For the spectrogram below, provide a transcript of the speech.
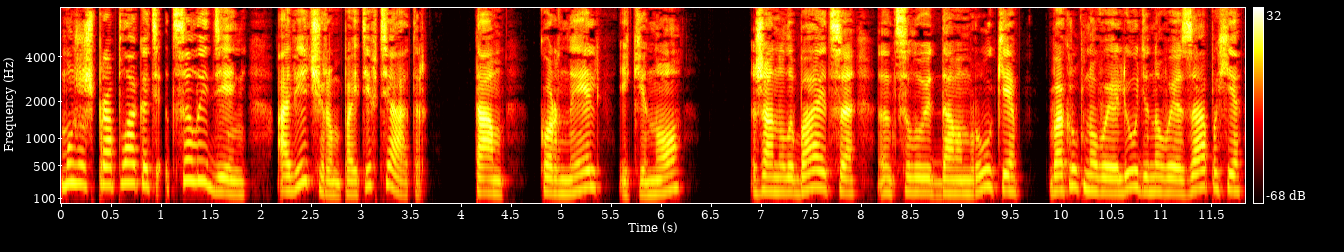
Можешь проплакать целый день, а вечером пойти в театр. Там Корнель и кино. Жан улыбается, целует дамам руки. Вокруг новые люди, новые запахи.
